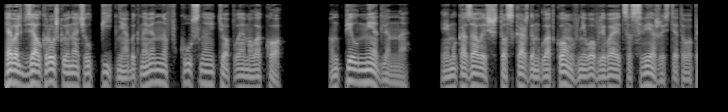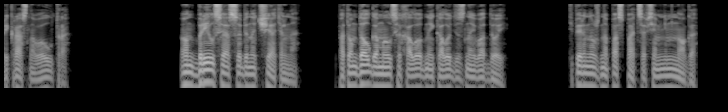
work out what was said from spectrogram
Эвальд взял кружку и начал пить необыкновенно вкусное теплое молоко. Он пил медленно, и ему казалось, что с каждым глотком в него вливается свежесть этого прекрасного утра. Он брился особенно тщательно. Потом долго мылся холодной колодезной водой. Теперь нужно поспать совсем немного.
